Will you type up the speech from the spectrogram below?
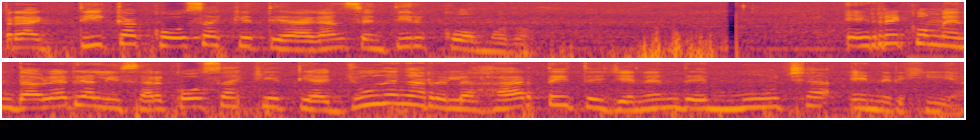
Practica cosas que te hagan sentir cómodo. Es recomendable realizar cosas que te ayuden a relajarte y te llenen de mucha energía.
